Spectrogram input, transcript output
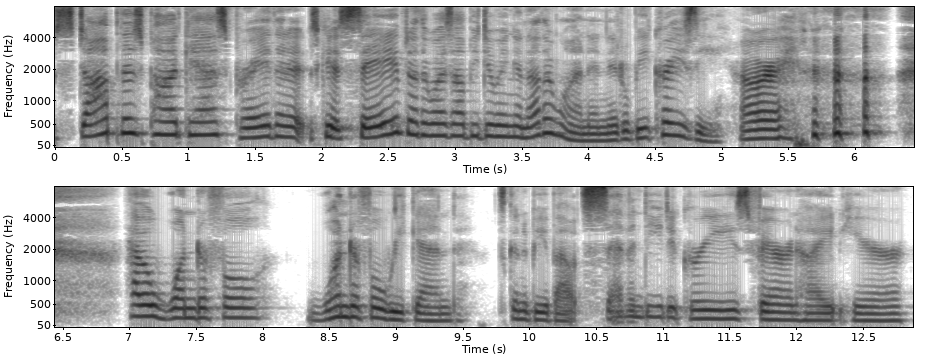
stop this podcast, pray that it gets saved. Otherwise, I'll be doing another one and it'll be crazy. All right. Have a wonderful, wonderful weekend. It's going to be about 70 degrees Fahrenheit here.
